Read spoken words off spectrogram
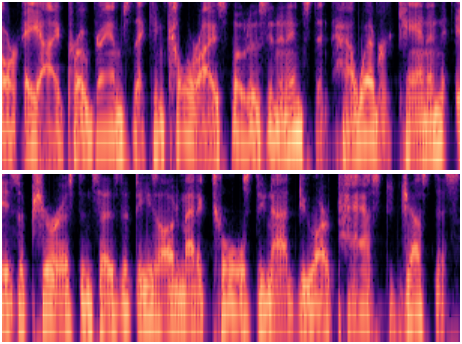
or AI programs that can colorize photos in an instant. However, Cannon is a purist and says that these automatic tools do not do our past justice.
